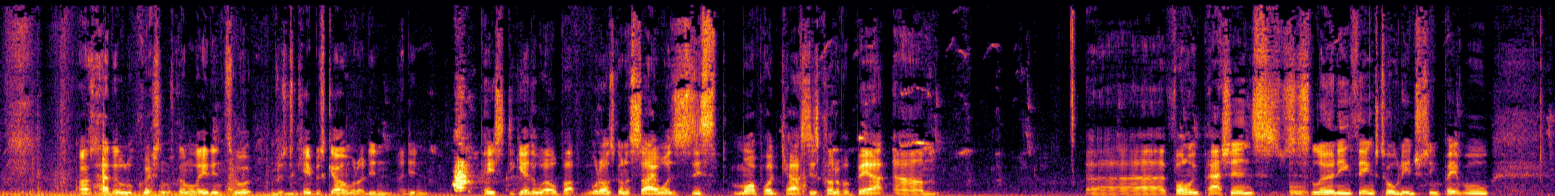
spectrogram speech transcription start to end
I had a little question that was going to lead into it, just to keep us going, but I didn't. I didn't piece it together well. But what I was going to say was this: my podcast is kind of about um, uh, following passions, just learning things, talking to interesting people,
